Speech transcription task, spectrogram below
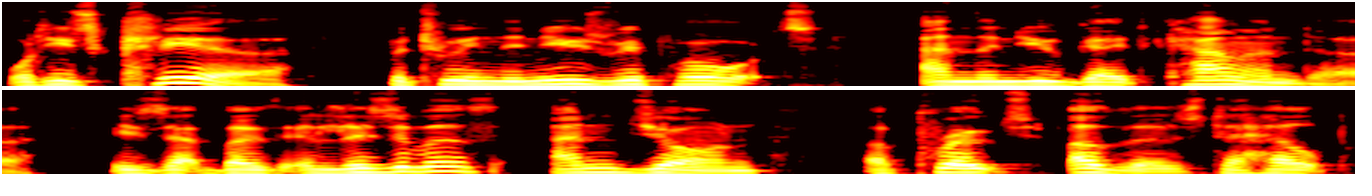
What is clear between the news reports and the Newgate calendar is that both Elizabeth and John approach others to help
